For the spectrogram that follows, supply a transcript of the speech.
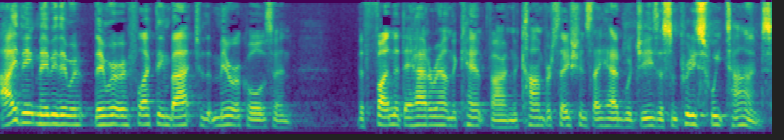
I think maybe they were, they were reflecting back to the miracles and the fun that they had around the campfire and the conversations they had with Jesus, some pretty sweet times.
